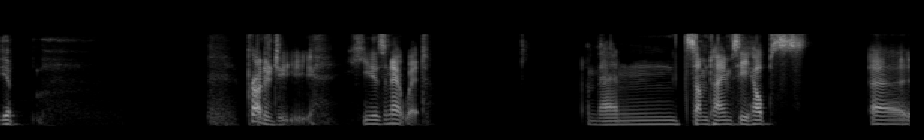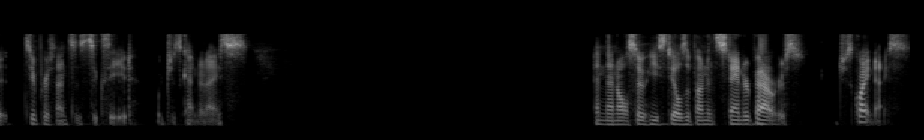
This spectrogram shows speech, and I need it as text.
Yep. Prodigy. He is an outwit. And then sometimes he helps uh, super senses succeed, which is kind of nice. And then also he steals opponents' standard powers, which is quite nice.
